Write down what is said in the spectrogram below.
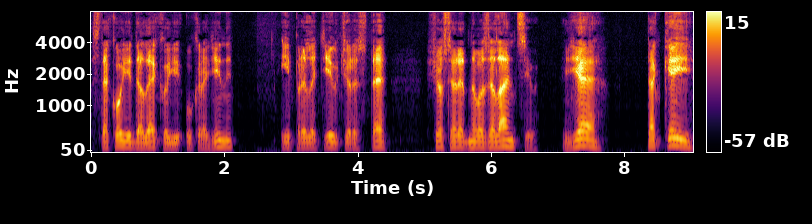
з такої далекої України і прилетів через те, що серед новозеландців є такий,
